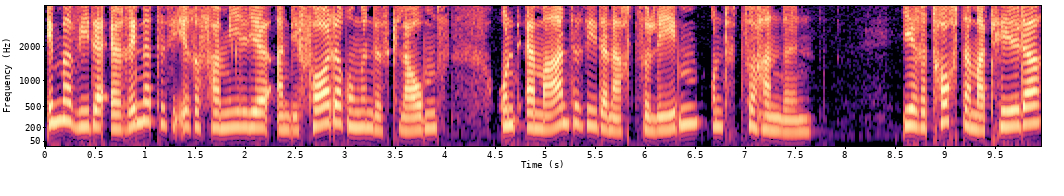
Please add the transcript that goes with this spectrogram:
Immer wieder erinnerte sie ihre Familie an die Forderungen des Glaubens und ermahnte sie danach zu leben und zu handeln. Ihre Tochter Mathilda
